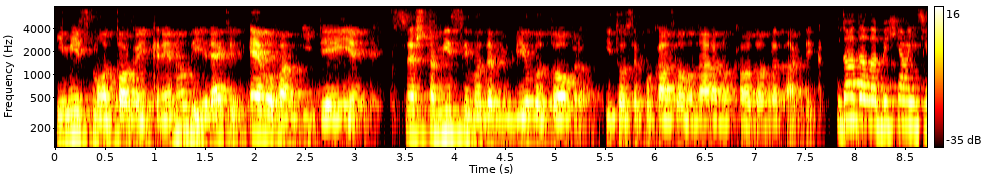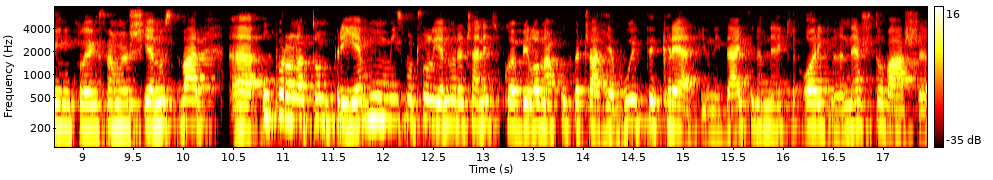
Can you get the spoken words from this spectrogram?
I mi smo od toga i krenuli i rekli evo vam ideje, sve što mislimo da bi bilo dobro i to se pokazalo naravno kao dobra taktika. Dodala bih, ja izvini kolega, samo još jednu stvar. Uh, upravo na tom prijemu mi smo čuli jednu rečenicu koja je bila onako upečatlja, budite kreativni, dajte nam neke originalne, nešto vaše,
